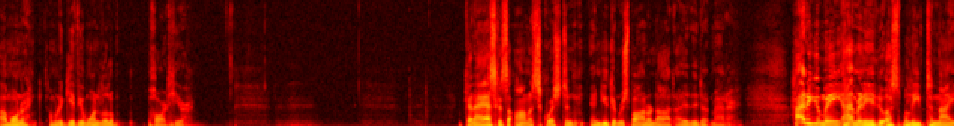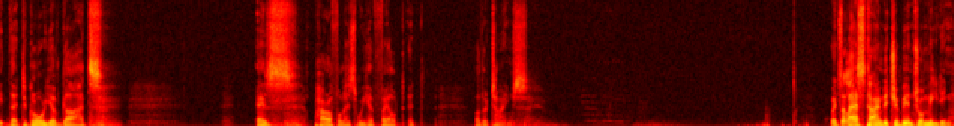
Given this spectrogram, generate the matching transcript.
I'm gonna I'm gonna give you one little part here. Can I ask us an honest question, and you can respond or not? It, it doesn't matter. How do you mean? How many of us believe tonight that the glory of God's as powerful as we have felt at other times? When's the last time that you've been to a meeting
